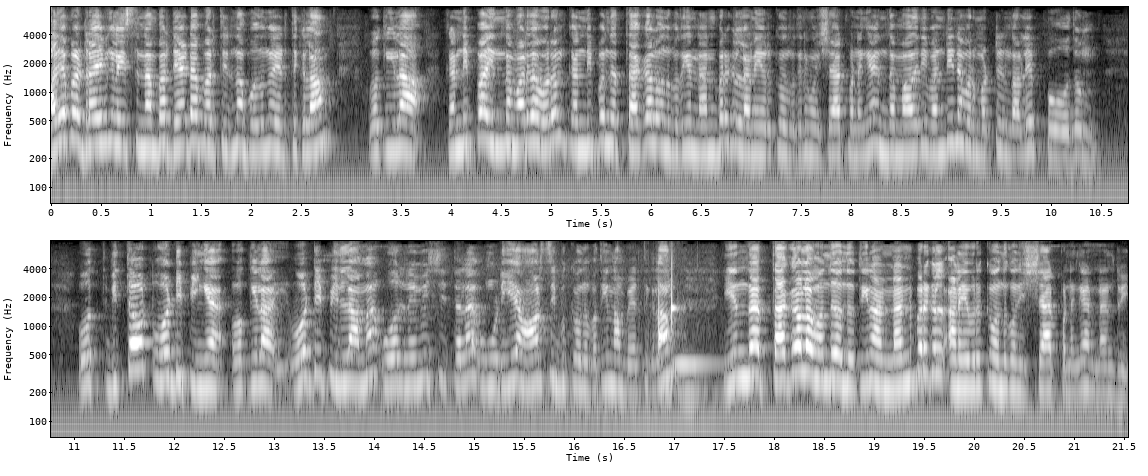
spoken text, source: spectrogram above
அதே போல் driving licence number date of birth இருந்தால் போதுங்க எடுத்துக்கலாம். ஓகேங்களா? கண்டிப்பாக இந்த மாதிரி தான் வரும். கண்டிப்பாக இந்த தகவல் வந்து பார்த்திங்கன்னா நண்பர்கள் அனைவருக்கும் வந்து பார்த்திங்கன்னா கொஞ்சம் ஷேர் பண்ணுங்கள் இந்த மாதிரி வண்டி நம்பர் மட்டும் இருந்தாலே போதும். வித்தவுட் ஓடிபிங்க ஓகேங்களா ஓடிபி இல்லாமல் ஒரு நிமிஷத்தில் உங்களுடைய ஆர்சி புக்கை வந்து பார்த்திங்கன்னா நம்ம எடுத்துக்கலாம். இந்த தகவலை வந்து வந்து பார்த்திங்கன்னா நண்பர்கள் அனைவருக்கும் வந்து கொஞ்சம் ஷேர் பண்ணுங்கள் நன்றி.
